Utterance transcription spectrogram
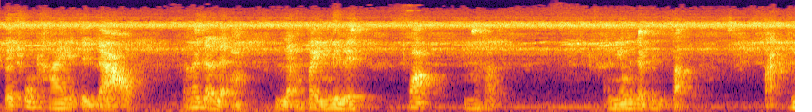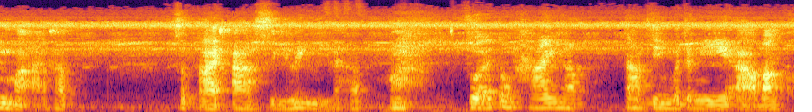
แต่ช่วงท้ายเนี่ยจะยาว แล้วก็จะแหลมแหลมไปอย่างนี้เลยฟักนะครับ อันนี้มันจะเป็นตัดตัดขึ้นมาครับ สไตล์ R series นะครับ ส่วนไอ้ตรงท้ายครับ ตามจริงมันจะมีอ่าบางโค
